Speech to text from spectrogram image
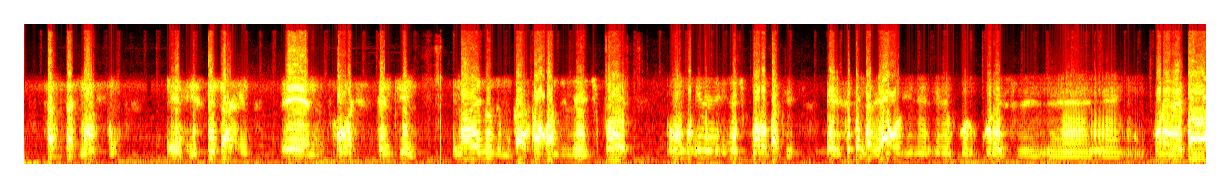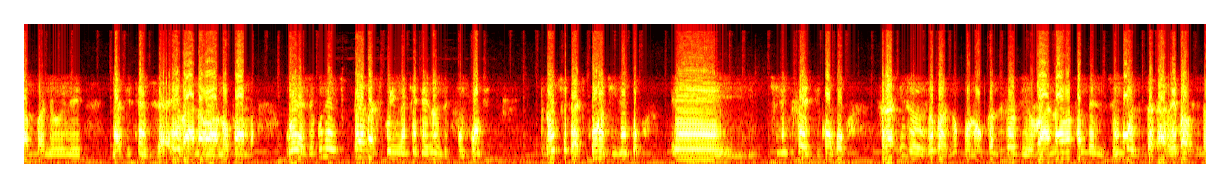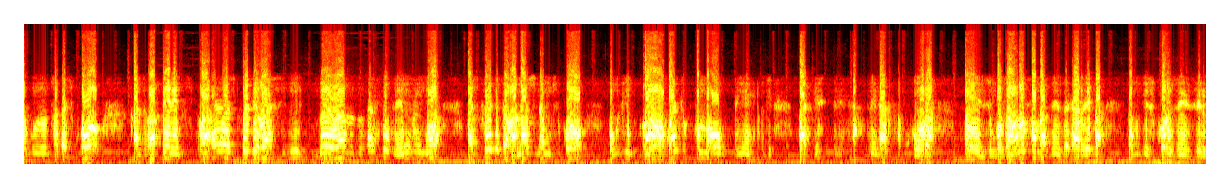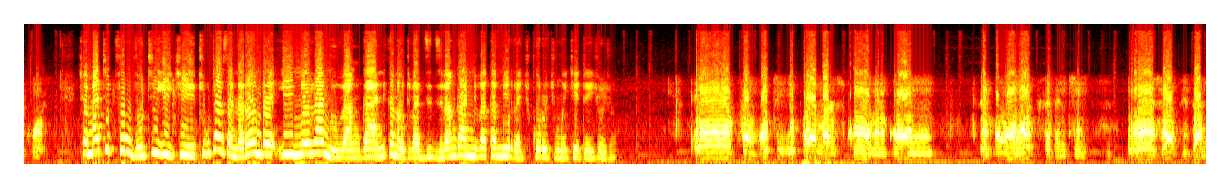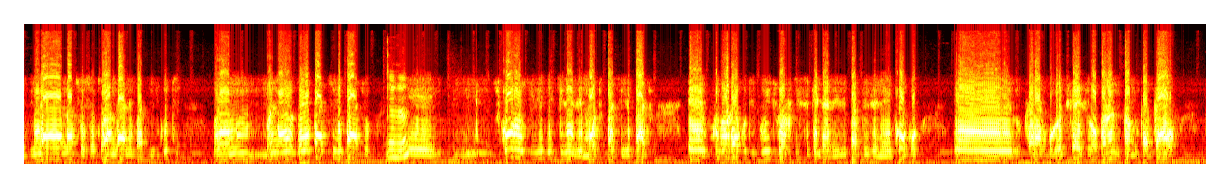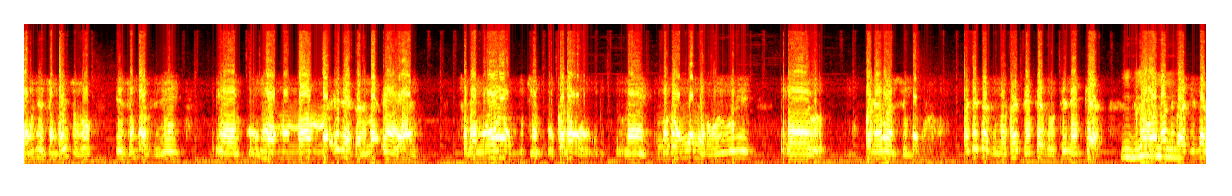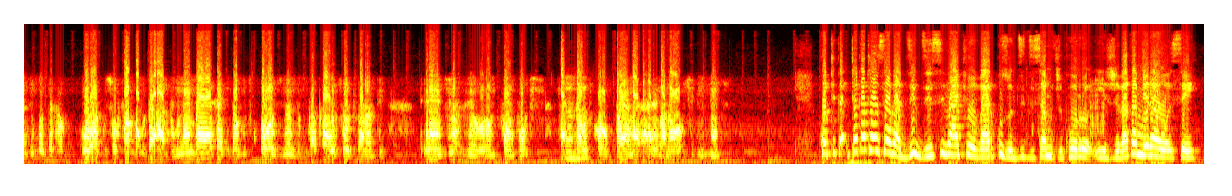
dzatinoziva especially ward seventeen inova inonzi muganga wakwandiri chiporo hongu ine chikoro but eh, secondary yavo iri iri ku- kure eh, kure nemadistance evana vavanofamba uyezve kune primary school imwe chete inonzi pfumvuti ndocheka chikoro chiripo eh, chiri kusaidi ikoko. Saka izvozvo zvobva zvinogona kukonzesa kuti vana vafambe nzvimbo dzakareba vachienda kunotsvaka chikoro. Kana vabereki vave vachitoite vasinenguva vachitoitega vana vachienda muzvikoro nokuti havakwanisi kufambawo nenyaya yekuti madistance anenge akakura Eh, nzvimbo dzavanofamba dzinenge dzakareba nokuti zvikoro zvinenge zviri kure chamati pfumvuti ichi tiri kutarisa nharaunda ine vanhu vangani kana kuti vadzidzi vangani vakamirira chikoro chimwe chete ichocho saka vana mhm. vanenge vachienda nzvimbo dzakakura kuzofamba kuti abve kunemba yake achienda kuchikoro chinonzi mugagawo ichocho kana kuti eh, chinonzi mupfumvuti achienda Aha. kuchikoro primary ari mwana wechidiki ko takatarisa vadzidzisi vacho vari kuzodzidzisa muzvikoro izvi vakamirawo sei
